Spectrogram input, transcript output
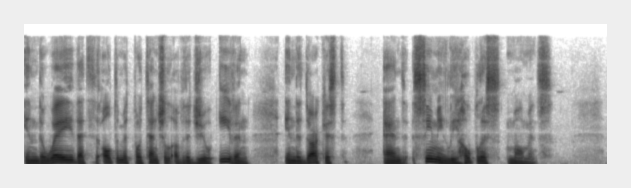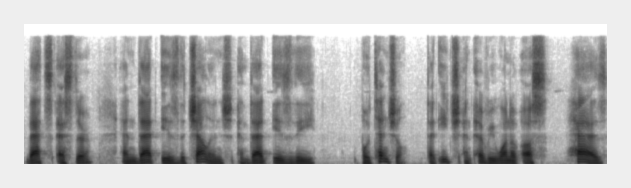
in the way that's the ultimate potential of the Jew, even in the darkest and seemingly hopeless moments? That's Esther, and that is the challenge, and that is the potential that each and every one of us has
